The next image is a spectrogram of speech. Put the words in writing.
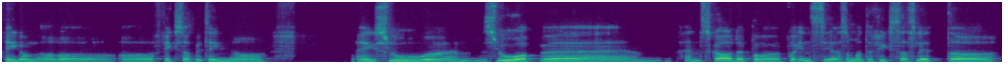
tre ganger og, og fikse opp i ting. og jeg slo, eh, slo opp eh, en skade på, på innsida som måtte fikses litt. og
